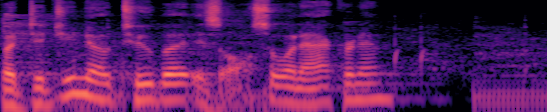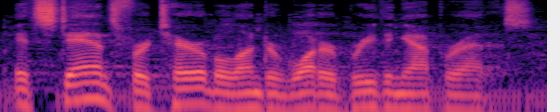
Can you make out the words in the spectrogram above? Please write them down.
But did you know TUBA is also an acronym? It stands for Terrible Underwater Breathing Apparatus.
